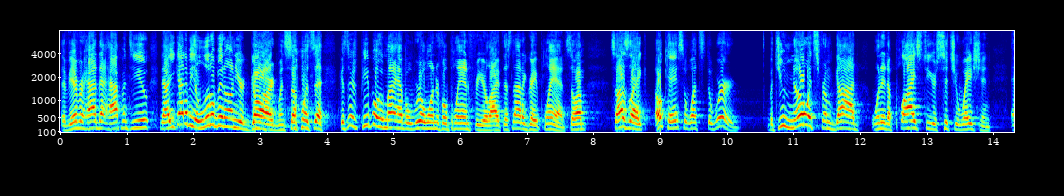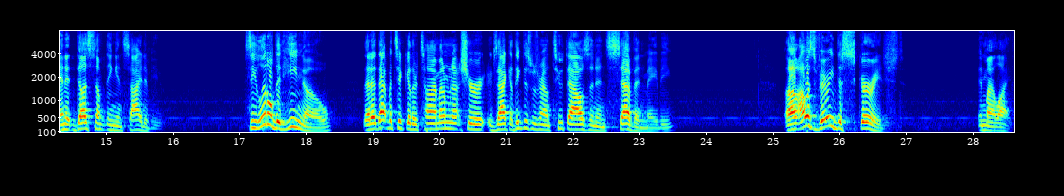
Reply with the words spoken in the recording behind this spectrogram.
Have you ever had that happen to you? Now, you got to be a little bit on your guard when someone said, because there's people who might have a real wonderful plan for your life. That's not a great plan. So, I'm, so I was like, okay, so what's the word? But you know it's from God when it applies to your situation and it does something inside of you. See, little did he know that at that particular time, I'm not sure exactly, I think this was around 2007 maybe, uh, I was very discouraged in my life.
